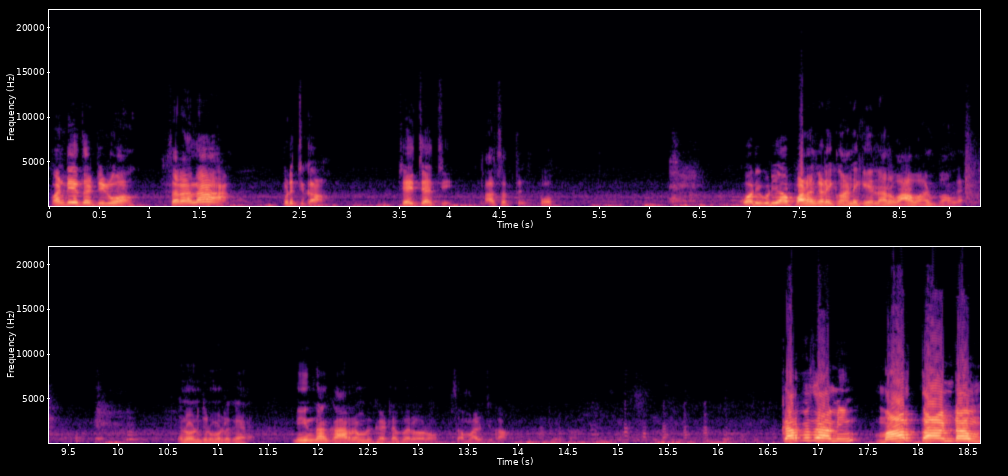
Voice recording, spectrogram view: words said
வண்டியை தட்டிடுவோம். சரானா பிடிச்சிக்கா. ஜெயிச்சாச்சு. அசத்து. போ. கோடி கோடியாக பணம் கிடைக்கும். அன்றைக்கி எல்லாரும் வா வான்பாங்க என்ன ஒன்று சொல்ல மாட்டேங்க? நீ தான் காரணம்னு கெட்ட பேர் வரும். சமாளிச்சுக்கா. கர்பசாமி மார்த்தாண்டம்.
